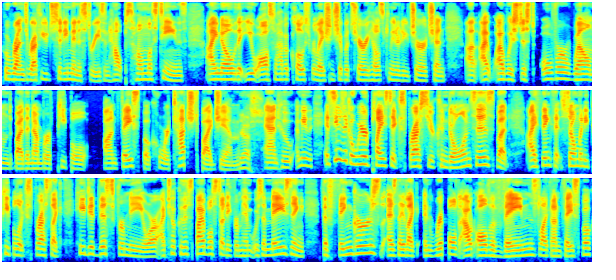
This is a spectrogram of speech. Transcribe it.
who runs Refuge City Ministries and helps homeless teens. I know that you also have a close relationship with Cherry Hills Community Church. And uh, I, I was just overwhelmed by the number of people on Facebook who were touched by Jim. Yes. And who, I mean, it seems like a weird place to express your condolences, but I think that so many people express, like, he did this for me, or I took this Bible study from him. It was amazing. The fingers as they like and rippled out all the veins, like on Facebook,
